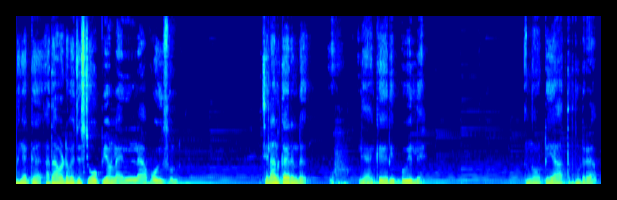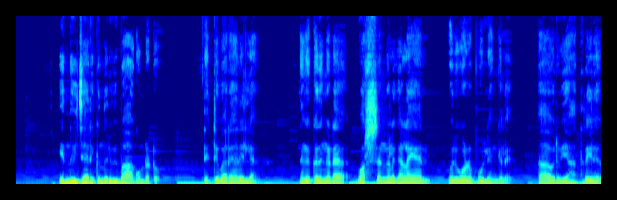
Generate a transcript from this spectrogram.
നിങ്ങൾക്ക് അത് അവിടെ വെച്ച് സ്റ്റോപ്പ് ചെയ്യാനുള്ള എല്ലാ വോയിസും ഉണ്ട്. ചില ആൾക്കാരുണ്ട്. "ഉഫ്, ഞാൻ കയറിപ്പോയില്ലേ അങ്ങോട്ട് യാത്ര തുടരാം. എന്ന് വിചാരിക്കുന്ന ഒരു വിഭാഗം ഉണ്ട് കേട്ടോ തെറ്റ് പറയാനില്ല. നിങ്ങൾക്ക് നിങ്ങളുടെ വർഷങ്ങൾ കളയാൻ ഒരു കുഴപ്പമില്ലെങ്കിൽ ആ ഒരു യാത്രയിൽ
